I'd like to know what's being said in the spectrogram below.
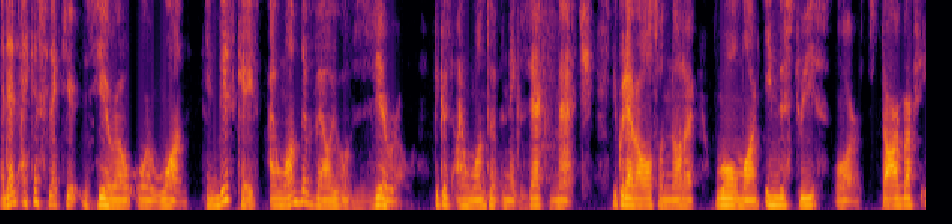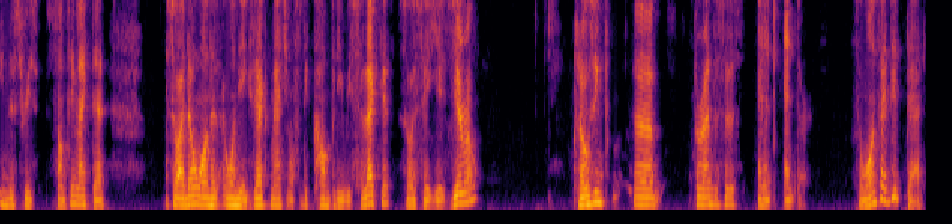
and then I can select here 0 or 1. In this case, I want the value of 0, because I want to have an exact match. You could have also another Walmart Industries or Starbucks Industries, something like that. So I don't want it, I want the exact match of the company we selected. So I say here 0, closing uh, parenthesis, and then enter. So once I did that,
